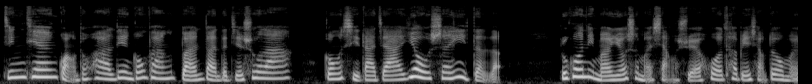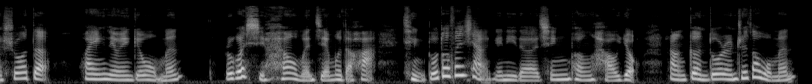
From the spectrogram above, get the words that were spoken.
今天广东话练功房短短的结束啦，恭喜大家又升一等了。如果你们有什么想学或特别想对我们说的，欢迎留言给我们。如果喜欢我们节目的话，请多多分享给你的亲朋好友，让更多人知道我们。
